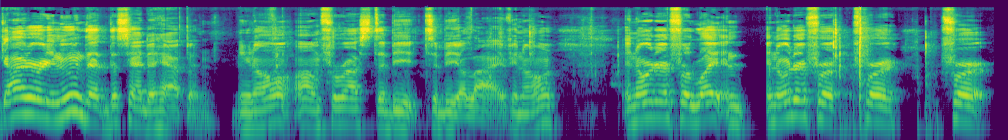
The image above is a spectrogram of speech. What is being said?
God already knew that this had to happen, you know, um, for us to be to be alive, you know. In order for light and in order for for for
